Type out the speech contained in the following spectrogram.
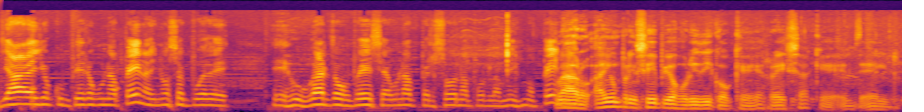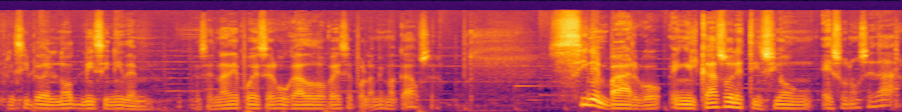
ya ellos cumplieron una pena y no se puede eh, juzgar dos veces a una persona por la misma pena. Claro, hay un principio jurídico que reza, que el, principio del not missing idem. nadie puede ser juzgado dos veces por la misma causa. Sin embargo, en el caso de la extinción, eso no se da.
